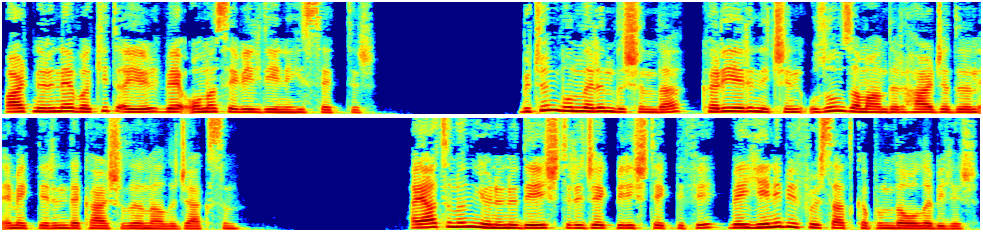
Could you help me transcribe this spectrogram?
Partnerine vakit ayır ve ona sevildiğini hissettir. Bütün bunların dışında, kariyerin için uzun zamandır harcadığın emeklerin de karşılığını alacaksın. Hayatının yönünü değiştirecek bir iş teklifi ve yeni bir fırsat kapında olabilir.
